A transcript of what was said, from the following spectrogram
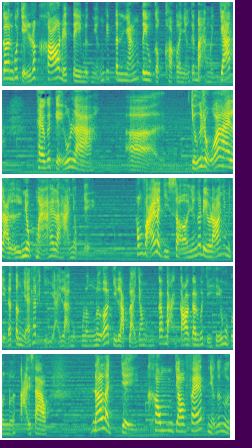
kênh của chị rất khó để tìm được những cái tin nhắn tiêu cực hoặc là những cái bạn mà chat theo cái kiểu là uh, chửi rủa hay là nhục mạ hay là hạ nhục chị. Không phải là chị sợ những cái điều đó nhưng mà chị đã từng giải thích chị dạy lại một lần nữa chị lặp lại cho các bạn coi kênh của chị hiểu một lần nữa tại sao. Đó là chị không cho phép những cái người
